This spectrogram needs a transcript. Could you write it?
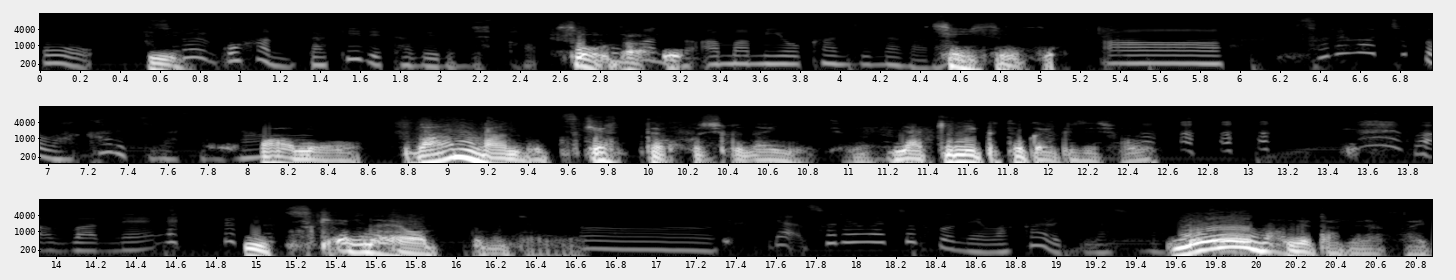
を、うん白いご飯だけで食べるんですか？そうだご飯の甘みを感じながら。そうそうそう。あー、それはちょっとわかる気がするな。あの、バンバンでつけてほしくないんですよね。焼肉とか行くでしょ？バンバンね。うんつけんなよって思っちゃううね。ん。いや、それはちょっとね、わかる気がします。ノーマンで食べなさいっ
